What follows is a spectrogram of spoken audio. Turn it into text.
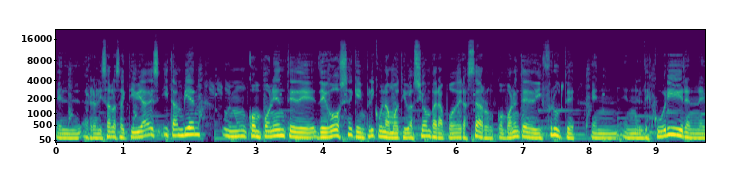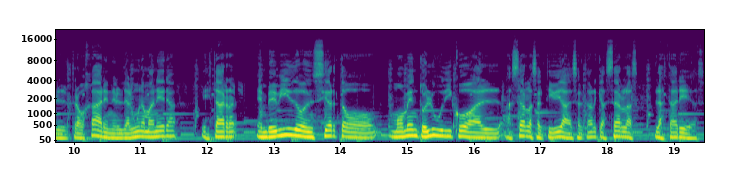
el realizar las actividades y también un componente de, goce que implica una motivación para poder hacerlo, un componente de disfrute en, el descubrir, en el trabajar, en el de alguna manera estar embebido en cierto momento lúdico al hacer las actividades, al tener que hacer las tareas.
